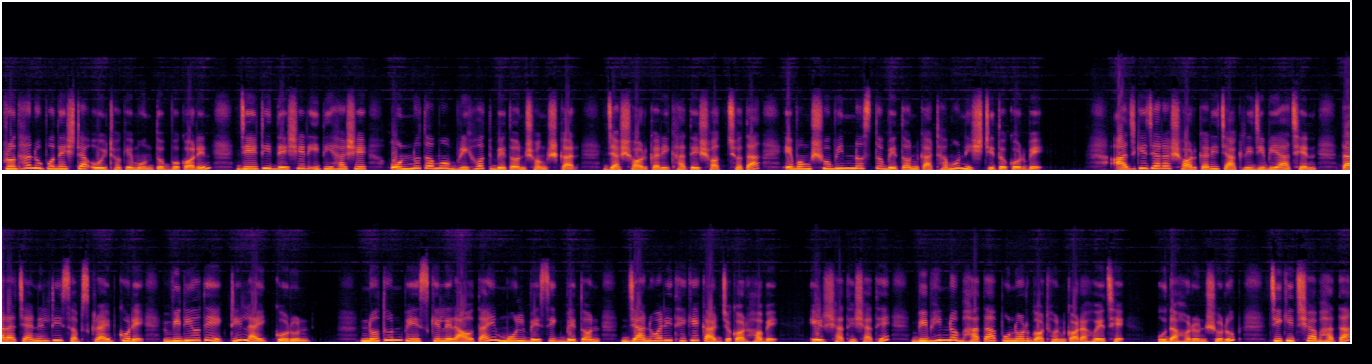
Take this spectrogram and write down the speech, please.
প্রধান উপদেষ্টা বৈঠকে মন্তব্য করেন যে এটি দেশের ইতিহাসে অন্যতম বৃহৎ বেতন সংস্কার, যা সরকারি খাতে স্বচ্ছতা এবং সুবিন্যস্ত বেতন কাঠামো নিশ্চিত করবে। আজকে যারা সরকারি চাকরিজীবী আছেন, তারা চ্যানেলটি সাবস্ক্রাইব করে ভিডিওতে একটি লাইক করুন। নতুন পে স্কেলের আওতায় মূল বেসিক বেতন জানুয়ারি থেকে কার্যকর হবে। এর সাথে সাথে বিভিন্ন ভাতা পুনর্গঠন করা হয়েছে। উদাহরণস্বরূপ, চিকিৎসা ভাতা,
